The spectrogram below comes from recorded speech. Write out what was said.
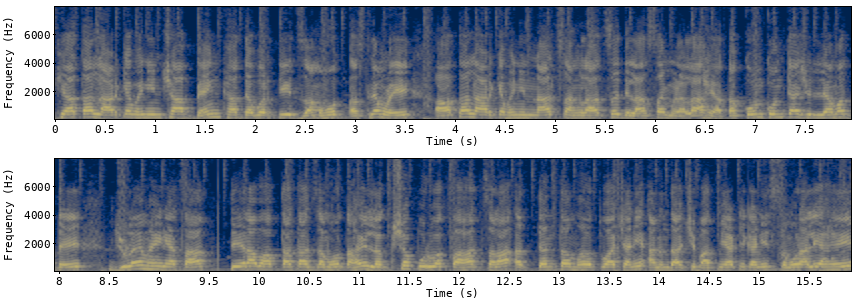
ही आता लाडक्या बहिणींच्या बँक खात्यावरती जमा होत असल्यामुळे आता लाडक्या बहिणींना चांगलाच दिलासा मिळाला आहे. आता कोणकोणत्या जिल्ह्यामध्ये जुलै महिन्याचा तेरावा हप्ता आता जमा होत आहे. लक्षपूर्वक पाहत चला. अत्यंत महत्त्वाची आणि आनंदाची बातमी या ठिकाणी समोर आली आहे.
